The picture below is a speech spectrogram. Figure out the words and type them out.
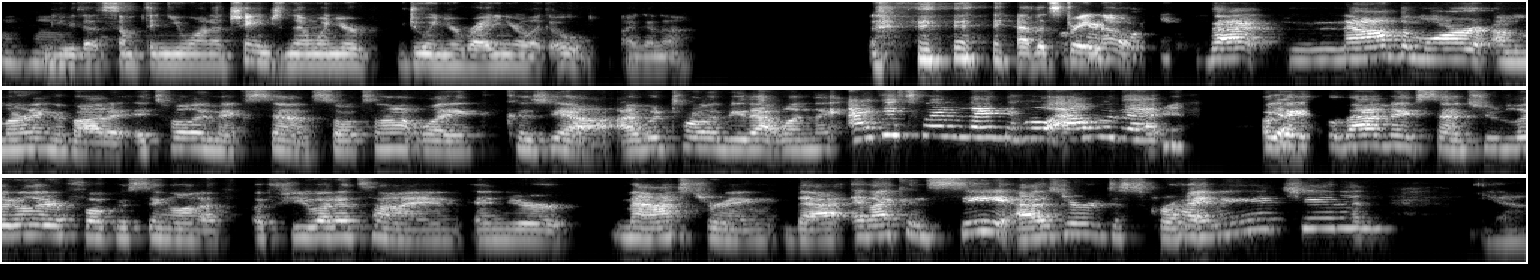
mm-hmm. maybe that's something you want to change. And then when you're doing your writing you're like oh i'm gonna have it straighten okay, out that now the more i'm learning about it it totally makes sense so it's not like because yeah i would totally be that one like i just want to learn the whole alphabet okay yeah. so that makes sense you literally are focusing on a, a few at a time and you're mastering that and i can see as you're describing it shannon yeah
